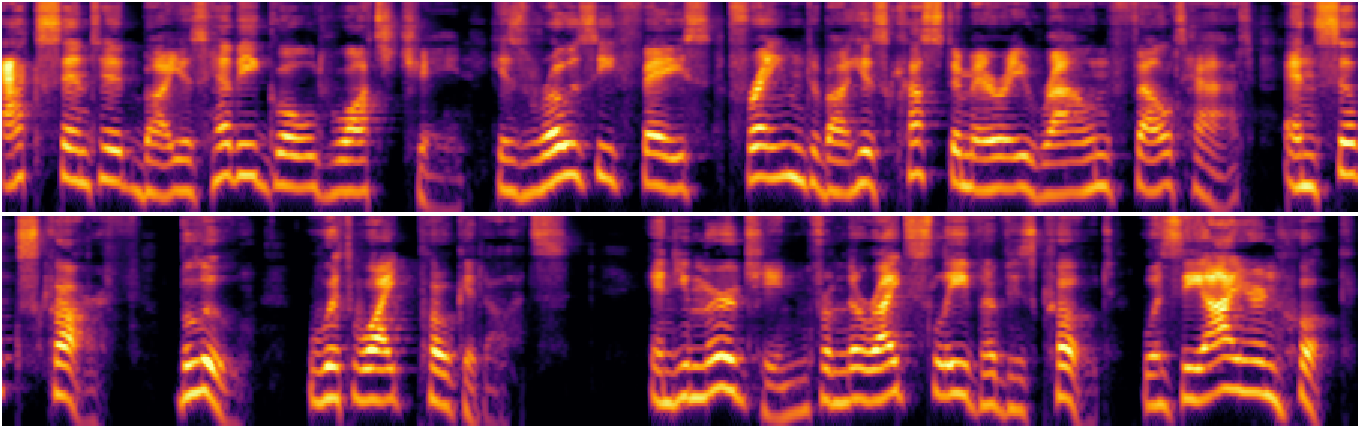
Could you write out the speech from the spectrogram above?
accented by his heavy gold watch chain his rosy face framed by his customary round felt hat and silk scarf, blue with white polka dots. And emerging from the right sleeve of his coat was the iron hook,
